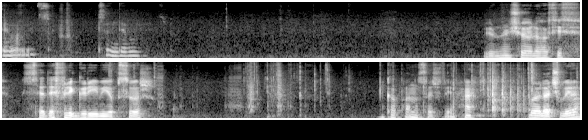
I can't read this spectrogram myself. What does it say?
Devam et. Sen devam et. Ürünün şöyle hafif sedefli gri bir yapısı var. Kapağı nasıl açılıyor? Heh. Böyle açılıyor.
